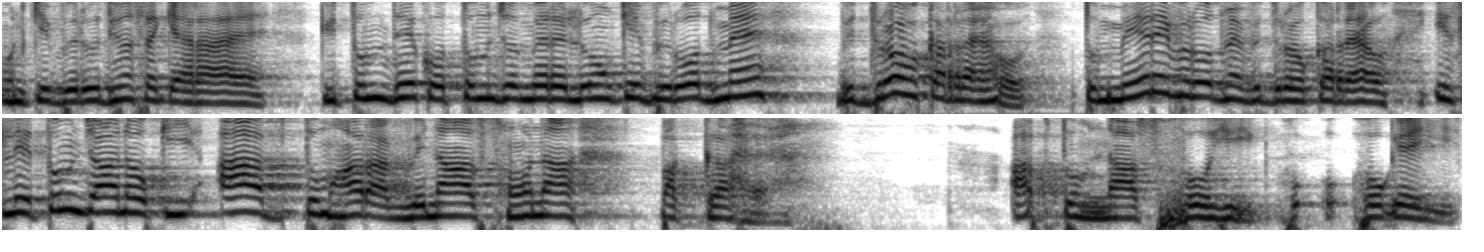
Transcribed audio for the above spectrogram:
उनके विरोधियों से कह रहा है कि तुम देखो तुम जो मेरे लोगों के विरोध में विद्रोह कर रहे हो तुम मेरे विरोध में विद्रोह कर रहे हो इसलिए तुम जानो कि अब तुम्हारा विनाश होना पक्का है। अब तुम नाश हो ही हो, हो गए ही।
